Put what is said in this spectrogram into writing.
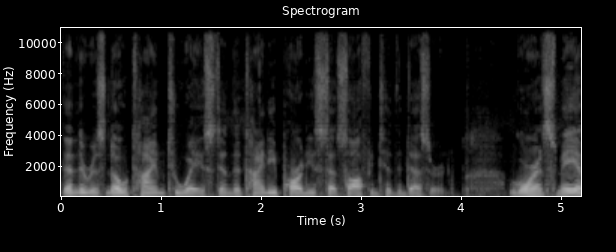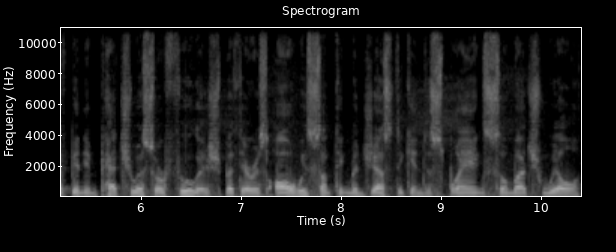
then there is no time to waste, and the tiny party sets off into the desert. Lawrence may have been impetuous or foolish, but there is always something majestic in displaying so much will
